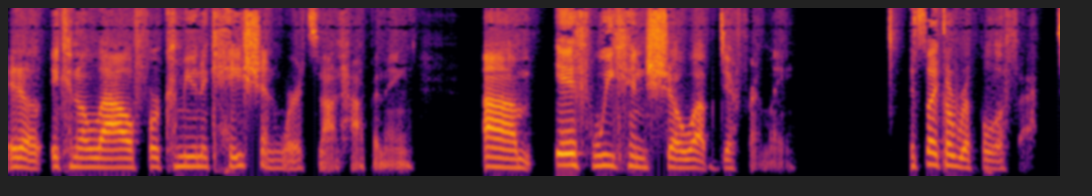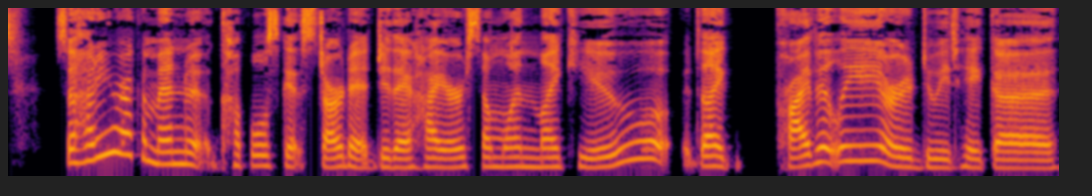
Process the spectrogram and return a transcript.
It, it can allow for communication where it's not happening um, if we can show up differently. It's like a ripple effect. So, how do you recommend couples get started? Do they hire someone like you, like privately, or do we take a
